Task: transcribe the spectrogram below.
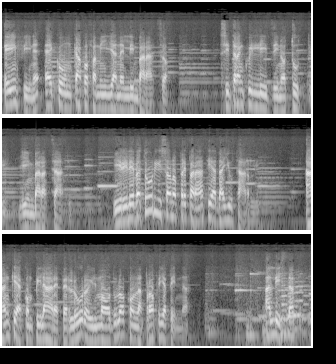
E infine ecco un capofamiglia nell'imbarazzo. Si tranquillizzino tutti gli imbarazzati. I rilevatori sono preparati ad aiutarli, anche a compilare per loro il modulo con la propria penna. All'Istat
